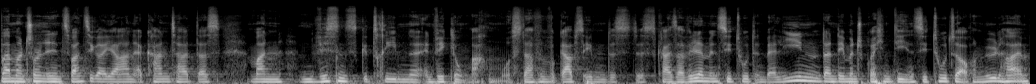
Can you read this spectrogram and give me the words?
weil man schon in den 20er Jahren erkannt hat, dass man eine wissensgetriebene Entwicklung machen muss. Dafür gab es eben das, das Kaiser-Wilhelm-Institut in Berlin und dann dementsprechend die Institute auch in Mülheim.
